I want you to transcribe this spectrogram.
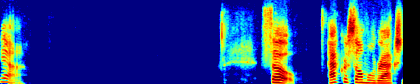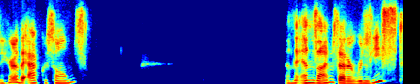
Yeah. So acrosomal reaction, here are the acrosomes and the enzymes that are released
